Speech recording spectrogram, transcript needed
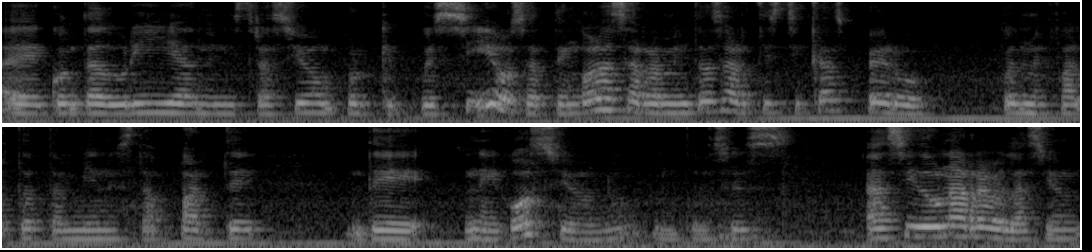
eh, contaduría, administración, porque pues sí, o sea, tengo las herramientas artísticas, pero pues me falta también esta parte de negocio, ¿no? Entonces ha sido una revelación,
